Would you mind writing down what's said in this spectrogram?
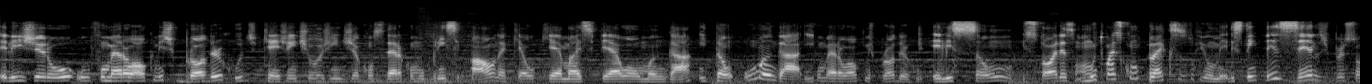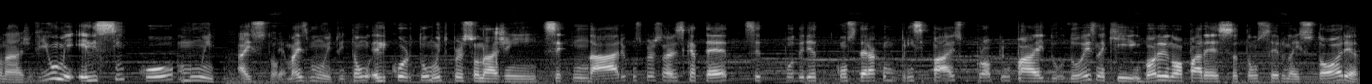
ele gerou o Fullmetal Alchemist Brotherhood, que a gente hoje em dia considera como o principal, né? Que é o que é mais fiel ao mangá. Então, o mangá e o Fullmetal Alchemist Brotherhood, eles são histórias muito mais complexas do filme. Eles têm dezenas de personagens. O filme, ele sincou muito a história, mas muito. Então, ele cortou muito personagem secundário, com os personagens que até você poderia considerar como principais, o próprio pai do 2, né, que embora ele não apareça tão cedo na história,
